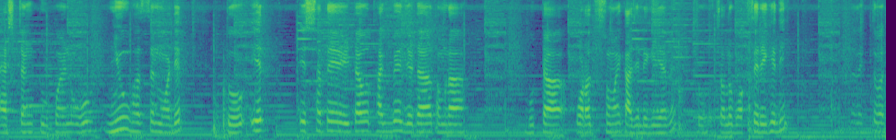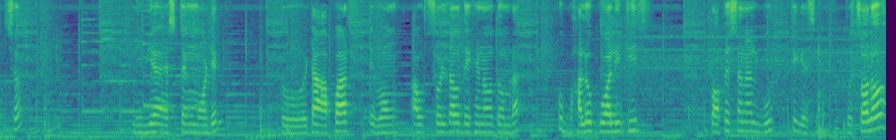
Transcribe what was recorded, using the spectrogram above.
Ashtang two point O new version model তো এর এর সাথে এটাও থাকবে যেটা তোমরা বুটটা পরার সময় কাজে লেগে যাবে। তো চলো বক্সে রেখে দিই। দেখতে পাচ্ছ নিভিয়া অ্যাস্টাং মডেল তো এটা আপার এবং আউটসোলটাও দেখে নাও তোমরা। খুব ভালো কোয়ালিটির প্রফেশনাল বুট ঠিক আছে? তো চলো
